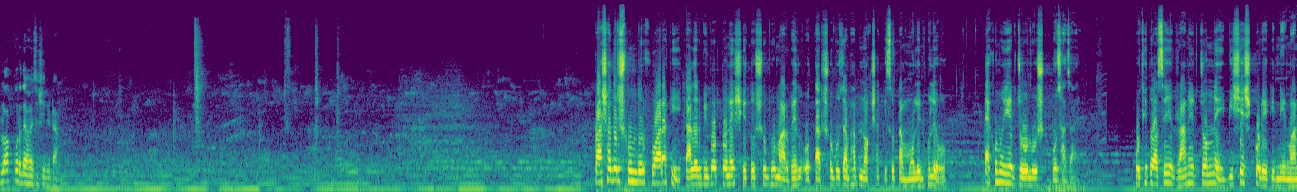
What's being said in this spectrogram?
ব্লক করে দেওয়া হয়েছে সিঁড়িটা। প্রাসাদের সুন্দর ফোয়ারাটি কালের বিবর্তনে শ্বেত শুভ্র মার্বেল ও তার সবুজাভাব নকশা কিছুটা মলিন হলেও এখনও এর জৌলুস বোঝা যায়। কথিত আছে, রানের জন্যেই বিশেষ করে এটি নির্মাণ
